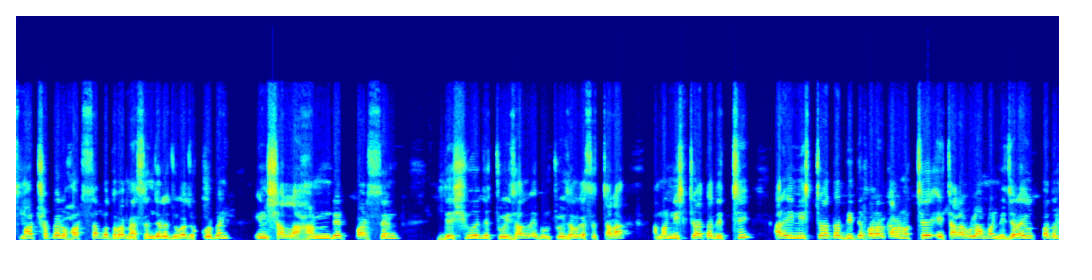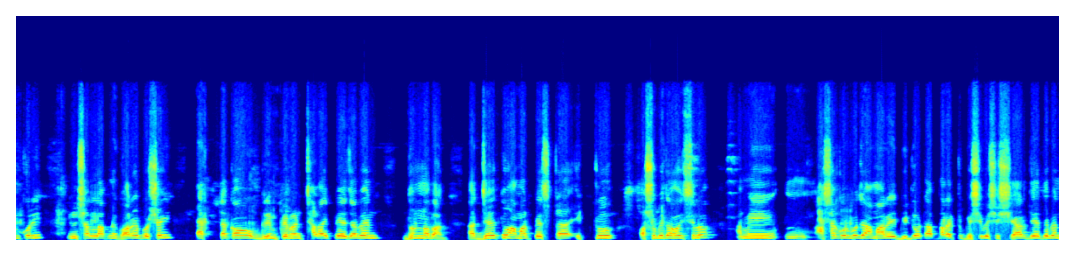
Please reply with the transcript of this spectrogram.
স্মার্ট শপের হোয়াটসঅ্যাপ অথবা মেসেঞ্জারে যোগাযোগ করবেন। ইনশাল্লাহ হান্ড্রেড পারসেন্ট দেশীয় যে চুইঝাল এবং চুইঝাল গাছের চারা আমরা নিশ্চয়তা দিচ্ছি। আর এই নিশ্চয়তা দিতে পারার কারণ হচ্ছে এই চারাগুলো আমরা নিজেরাই উৎপাদন করি। ইনশাল্লাহ আপনি ঘরে বসেই এক টাকাও অগ্রিম পেমেন্ট ছাড়াই পেয়ে যাবেন। ধন্যবাদ। আর যেহেতু আমার পেজটা একটু অসুবিধা হয়েছিল, আমি আশা করব যে আমার এই ভিডিওটা আপনারা একটু বেশি বেশি শেয়ার দিয়ে দেবেন,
